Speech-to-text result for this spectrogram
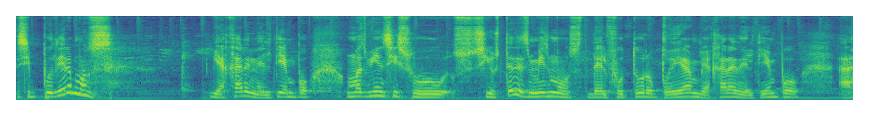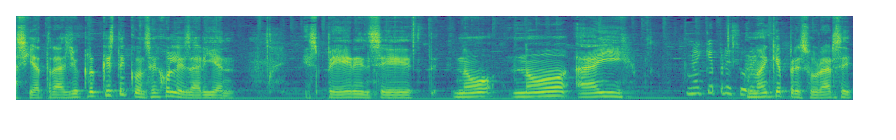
si pudiéramos viajar en el tiempo, o más bien si, su, si ustedes mismos del futuro pudieran viajar en el tiempo hacia atrás, yo creo que este consejo les darían. Espérense, no, no hay no hay que apresurarse. No hay que apresurarse.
